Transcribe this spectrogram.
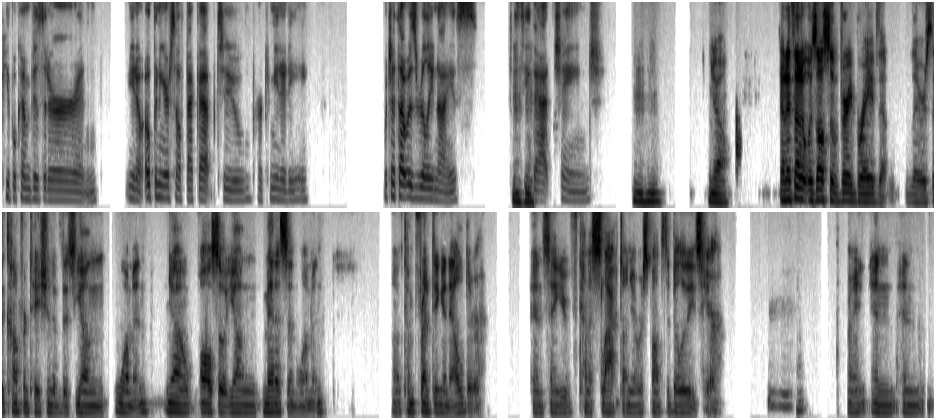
people come visit her and you know opening herself back up to her community which i thought was really nice to see Mhm. that change hmm Yeah. And I thought it was also very brave that there's the confrontation of this young woman, you know, also a young medicine woman, uh, confronting an elder and saying you've kind of slacked on your responsibilities here, Mhm. right? And and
